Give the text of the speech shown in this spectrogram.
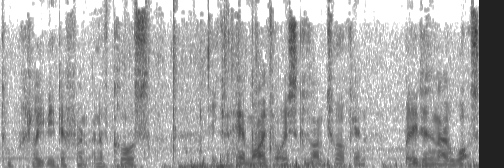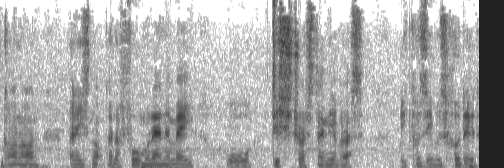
completely different. And of course, he can hear my voice because I'm talking, but he doesn't know what's gone on and he's not going to form an enemy or distrust any of us because he was hooded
